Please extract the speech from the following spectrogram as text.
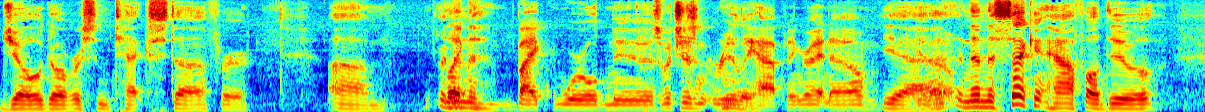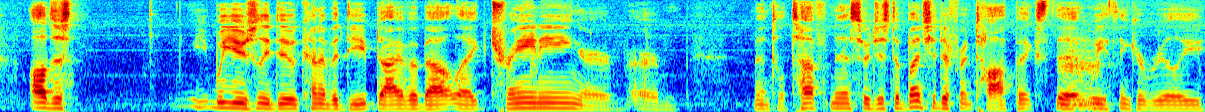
Joe will go over some tech stuff or. Um, and like then the, bike world news, which isn't really happening right now. yeah, you know. and then the second half I'll do, I'll just we usually do kind of a deep dive about like training or, or mental toughness or just a bunch of different topics that Mhm. we think are really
